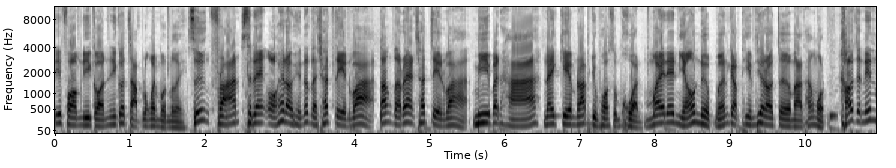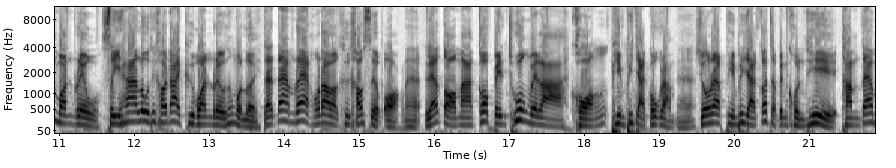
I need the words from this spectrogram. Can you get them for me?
ที่ฟอร์มดีก่อนนี้ก็จับลงไปหมดเลย ซึ่งฟรานซ์แสดงออกให้เราเห็นตั้งแต่ชัดเจนว่าตั้งแต่แรกชัดเจนว่ามีปัญหาในเกมรับอยู่พอสมควร ไม่ได้เหนียวหนึบเหมือนกับทีมที่เราเจอมาทั้งหมด เขาจะเน้นบอลเร็ว 4-5 ลูกที่เขาได้คือบอลเร็วทั้งหมดเลย แต่แต้มแรกของเราอะคือเขาเสิร์ฟออกนะฮะแล้วต่อมาก็เป็นช่วงเวลาของพิมพิยาโกกรัมนะฮะช่วงแรกพิมพิยาก็จะเป็นคนที่ทำแต้ม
